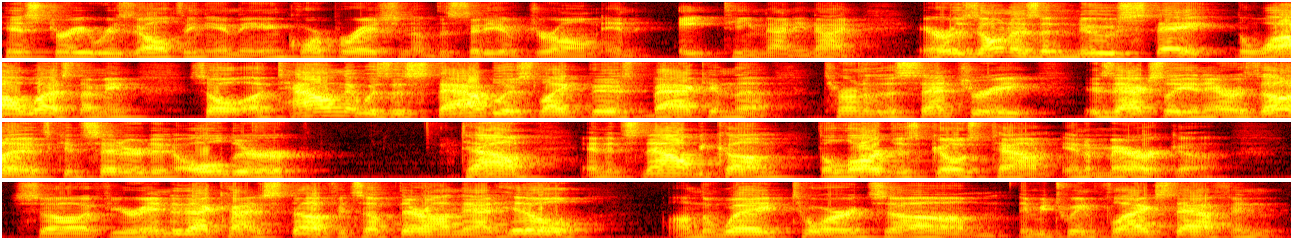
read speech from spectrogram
history, resulting in the incorporation of the city of Jerome in 1899. Arizona is a new state, the Wild West. I mean, so a town that was established like this back in the turn of the century is actually in Arizona. It's considered an older town, and it's now become the largest ghost town in America. So if you're into that kind of stuff, it's up there on that hill on the way towards um, in between Flagstaff and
